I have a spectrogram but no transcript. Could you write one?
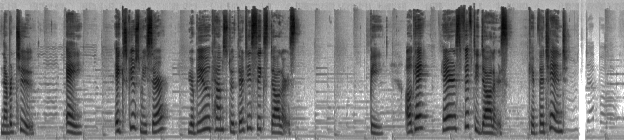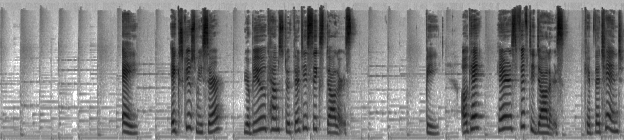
Number two, A. Excuse me, sir. Your bill comes to thirty-six dollars. B. Okay, here's fifty dollars. Keep the change. A. Excuse me, sir. Your bill comes to thirty-six dollars. B. Okay, here's fifty dollars. Keep the change.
